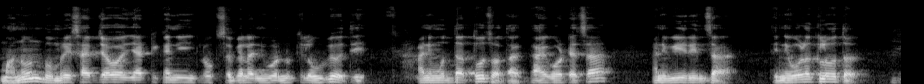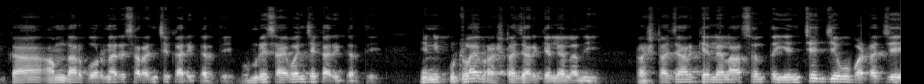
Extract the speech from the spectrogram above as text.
म्हणून भुमरे साहेब जेव्हा या ठिकाणी लोकसभेला निवडणुकीला उभे होते आणि मुद्दा तोच होता गायगोट्याचा आणि विहिरींचा त्यांनी ओळखलं होतं का आमदार बोरणारे सरांचे कार्यकर्ते भुमरे साहेबांचे कार्यकर्ते यांनी कुठलाही भ्रष्टाचार केलेला नाही. भ्रष्टाचार केलेला असेल तर यांचेच जे उभाटाचे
